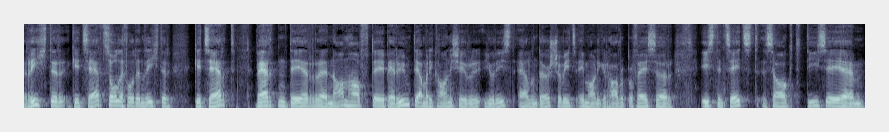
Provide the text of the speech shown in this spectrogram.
Richter gezerrt, soll er vor den Richter gezerrt werden. Der äh, namhafte, berühmte amerikanische Jurist Alan Dershowitz, ehemaliger Harvard-Professor, ist entsetzt, sagt, diese ähm,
